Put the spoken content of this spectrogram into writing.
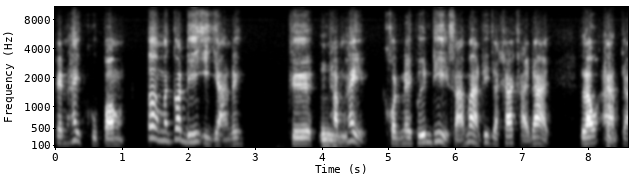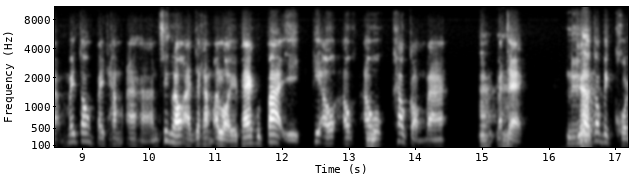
เป็นให้คูปอง เออมันก็ดีอีกอย่างหนึ่งคืออมทำให้คนในพื้นที่สามารถที่จะค้าขายได้ เราอาจจะไม่ต้องไปทำอาหาร ซึ่งเราอาจจะทำอร่อยแพ้คุณป้าอีก ที่เอาเอาเอาอืมข้าวกล่องมาอ่ามาแจก หรือครับเราต้องไปขน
